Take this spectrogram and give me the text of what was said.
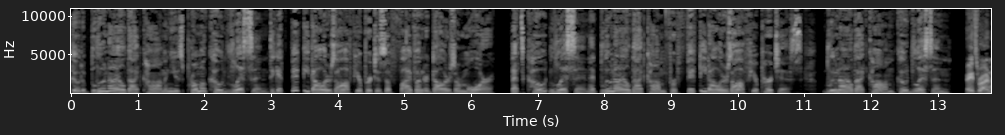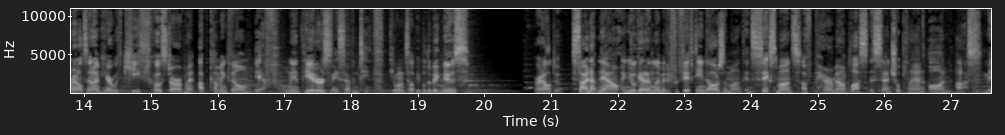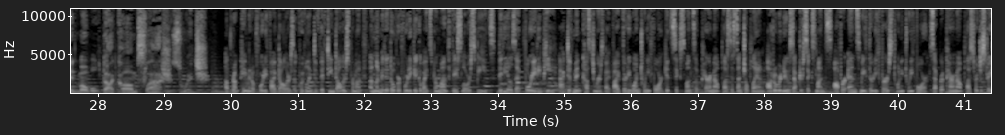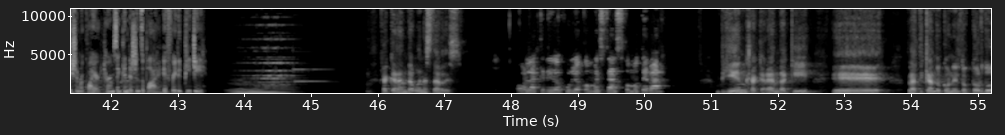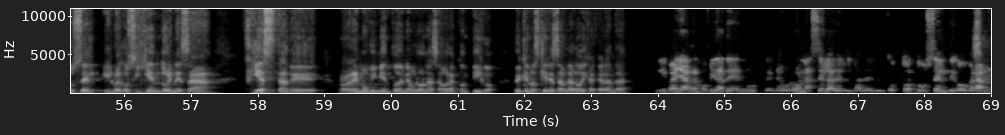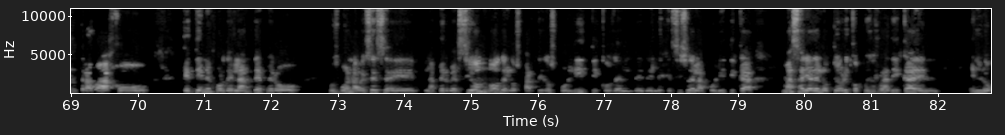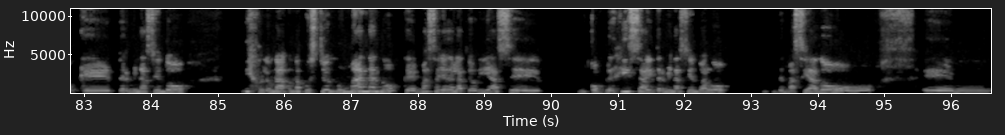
Go to Bluenile.com and use promo code LISTEN to get $50 off your purchase of $500 or more. That's code LISTEN at Bluenile.com for $50 off your purchase. Bluenile.com code LISTEN. Hey, it's Ryan Reynolds, and I'm here with Keith, co star of my upcoming film, If, only in theaters, May 17th. Do you want to tell people the big news? All right, I'll do it. Sign up now and you'll get unlimited for $15 a month in six months of Paramount Plus Essential Plan on us. Mintmobile.com slash switch. Upfront payment of $45 equivalent to $15 per month. Unlimited over 40 gigabytes per month. Face lower speeds. Videos at 480p. Active Mint customers by 531.24 get six months of Paramount Plus Essential Plan. Auto renews after six months. Offer ends May 31st, 2024. Separate Paramount Plus registration required. Terms and conditions apply if rated PG. Jacaranda, buenas tardes. Hola, querido Julio, ¿cómo estás? ¿Cómo te va? Bien, Jacaranda, aquí eh, platicando con el doctor Dussel y luego siguiendo en esa fiesta de removimiento de neuronas, ahora contigo. ¿De qué nos quieres hablar hoy, Jacaranda? Y vaya removida de, neuronas, ¿eh? la, del, la del doctor Dussel, digo, gran trabajo que tienen por delante, pero pues bueno, a veces eh, la perversión, ¿no? De los partidos políticos, del, del ejercicio de la política, más allá de lo teórico, pues radica en, lo que termina siendo, híjole, una, cuestión humana, ¿no? Que más allá de la teoría se complejiza y termina siendo algo demasiado em,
